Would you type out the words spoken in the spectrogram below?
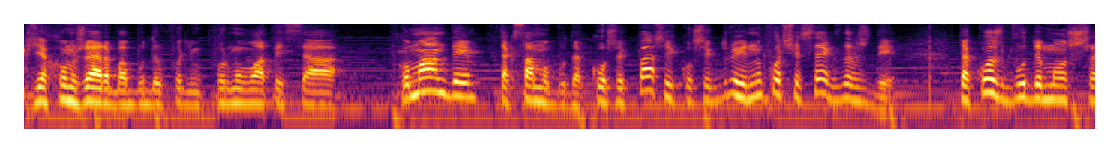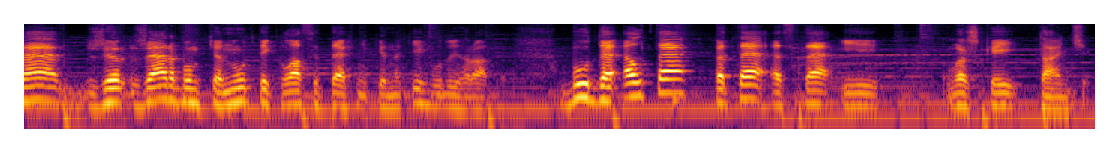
шляхом жерба буде форм- формуватися команди. Так само буде кошик перший, кошик другий. Ну, коротше, все як завжди. Також будемо ще жербом тягнути класи техніки, на яких будуть грати. Буде ЛТ, ПТ, СТ і важкий танчик.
